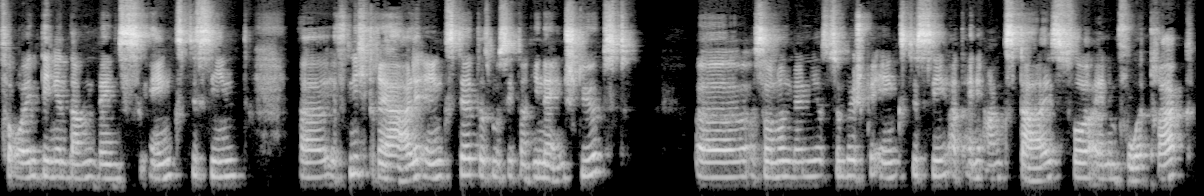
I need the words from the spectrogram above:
vor allen Dingen dann, wenn es Ängste sind, äh, jetzt nicht reale Ängste, dass man sich dann hineinstürzt, äh, sondern wenn jetzt zum Beispiel Ängste sind, eine Angst da ist vor einem Vortrag,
